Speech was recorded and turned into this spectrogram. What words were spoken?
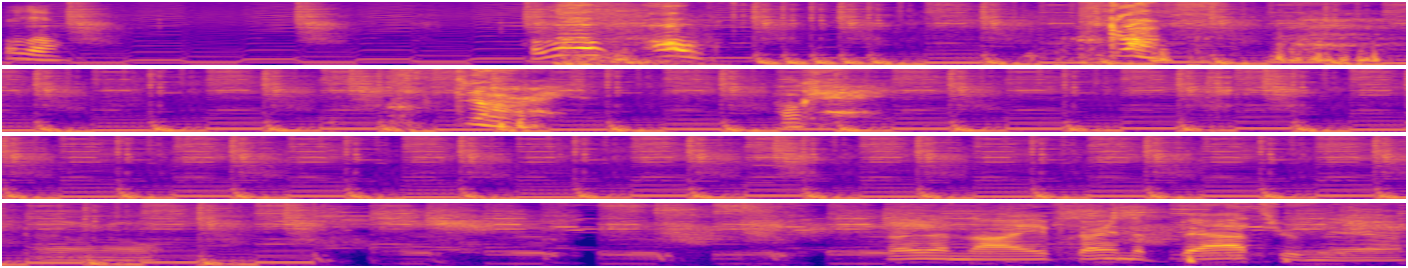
Hello. Hello? Oh! oh! Alright. Okay. Knife, guy in the bathroom there.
